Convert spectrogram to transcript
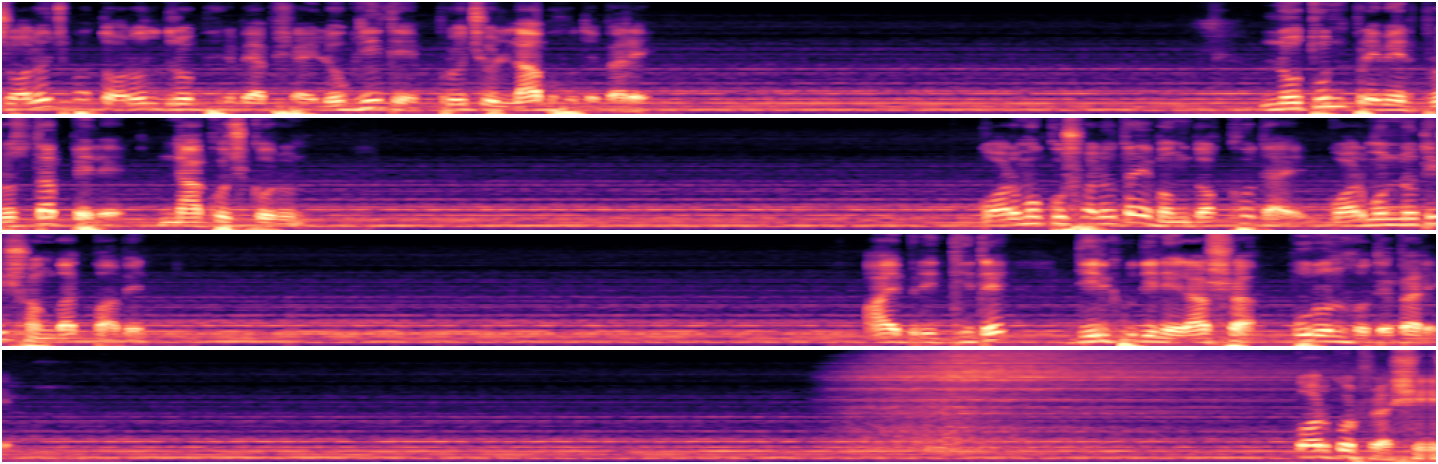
জলজ বা তরল দ্রব্যের ব্যবসায় লগ্নিতে প্রচুর লাভ হতে পারে। নতুন প্রেমের প্রস্তাব পেলে নাকচ করুন। কর্মকুশলতা এবং দক্ষতায় কর্মোন্নতির সংবাদ পাবেন। আয় বৃদ্ধিতে দীর্ঘদিনের আশা পূরণ হতে পারে। কর্কট রাশি।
